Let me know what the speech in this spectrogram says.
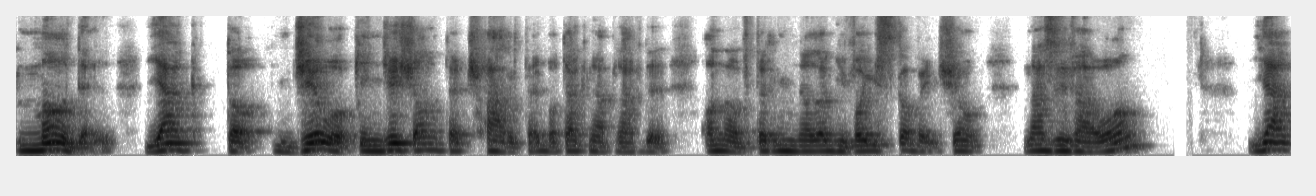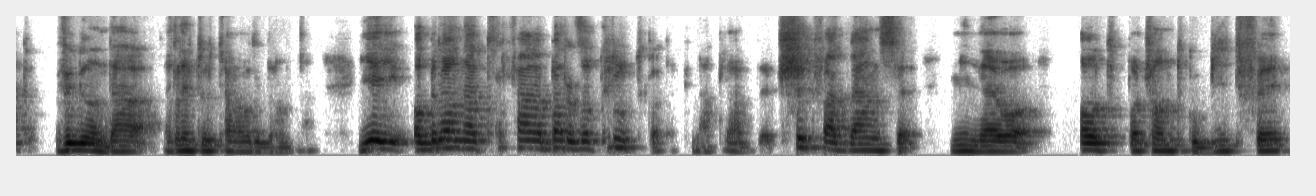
model, jak to dzieło 54, bo tak naprawdę ono w terminologii wojskowej się nazywało, jak wyglądała reduta Ordona. Jej obrona trwała bardzo krótko, tak naprawdę. Trzy kwadranse minęło od początku bitwy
